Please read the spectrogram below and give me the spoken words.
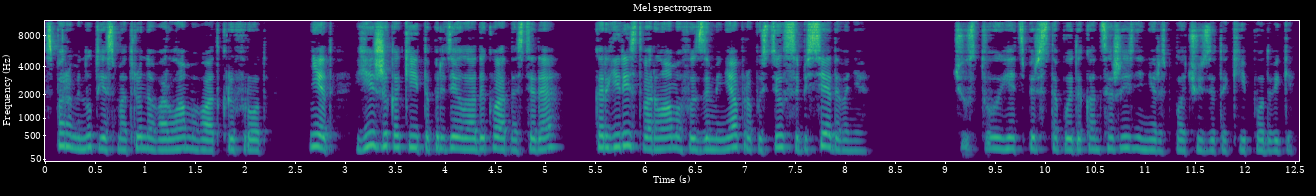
С пару минут я смотрю на Варламова, открыв рот. Нет, есть же какие-то пределы адекватности, да? Карьерист Варламов из-за меня пропустил собеседование. Чувствую, я теперь с тобой до конца жизни не расплачусь за такие подвиги.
